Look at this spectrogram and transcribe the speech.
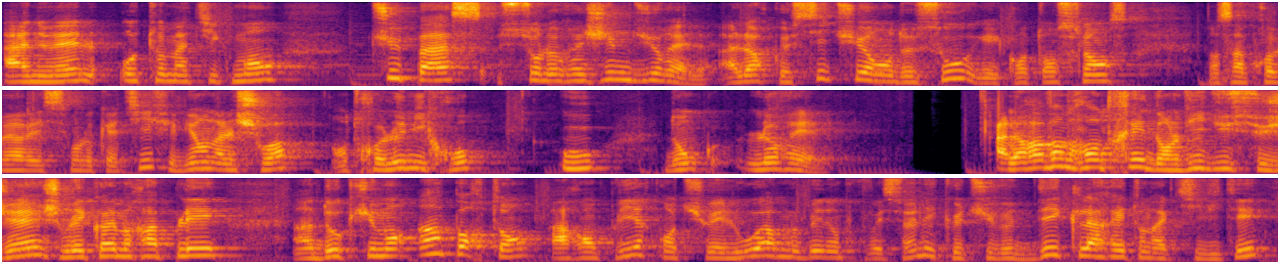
annuel, automatiquement, tu passes sur le régime du réel. Alors que si tu es en dessous, et quand on se lance dans un premier investissement locatif, eh bien on a le choix entre le micro ou donc le réel. Alors avant de rentrer dans le vif du sujet, je voulais quand même rappeler un document important à remplir quand tu es loueur meublé non professionnel et que tu veux déclarer ton activité,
